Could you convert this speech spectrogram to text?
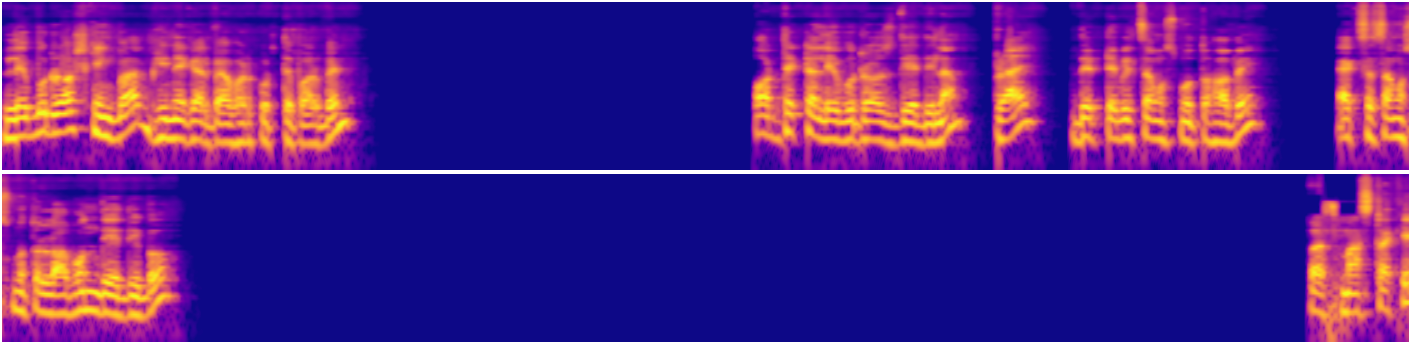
লেবুর রস কিংবা ভিনেগার ব্যবহার করতে পারবেন। অর্ধেকটা লেবুর রস দিয়ে দিলাম। প্রায় দেড় টেবিল চামচ মতো হবে। এক চা চামচ মতো লবণ দিয়ে দিব। বাস মাছটাকে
